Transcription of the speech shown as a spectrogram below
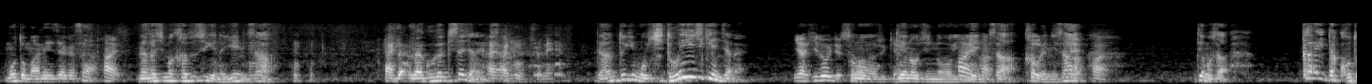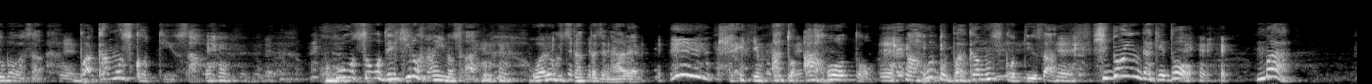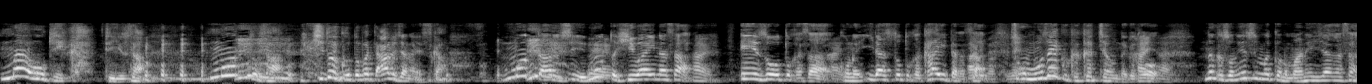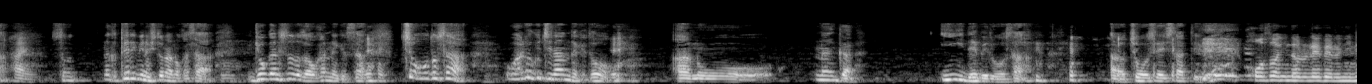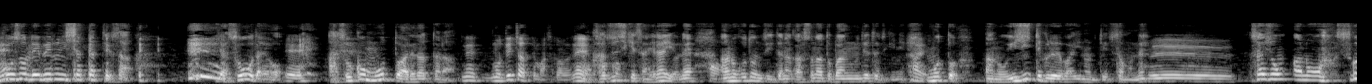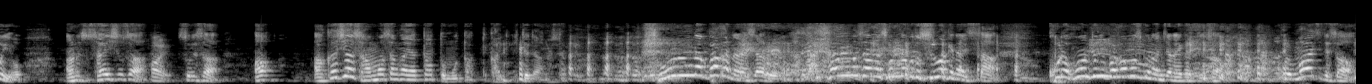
元マネージャーがさ、はい長嶋一茂の家にさ、え。はい。ら落書きしたじゃないではい、すか。ありましたね。で、あの時もうひどい事件じゃないいや、ひどいですその芸能人の家にさはいはい壁にさねはでもさ、書いた言葉はさええ、バカ息子っていうさ、放送できる範囲のさ、悪口だったじゃない、あれ。あと、アホとえ、え。アホとバカ息子っていうさええ、ひどいんだけど、まあ、まあ OK かっていうさ、もっとさ、ひどい言葉ってあるじゃないですか。もっとあるし、ええ。もっと卑猥なさはい、映像とかさは、い。このイラストとか書いたらさそこモザイクかかっちゃうんだけどはいはい、なんかその S マックのマネージャーがさはい、その、なんかテレビの人なのかさ、業界の人とかわかんないけどさええ、ちょうどさ、悪口なんだけど、あのー、なんか、いいレベルをさ、あの、調整したっていうね。放送に乗るレベルにね。放送レベルにしちゃったっていうさ。いや、そうだよ。えあそこもっとあれだったら。え。ね、もう出ちゃってますからね。一茂さん偉いよね。はいあのことについてなんかその後番組出た時に、はいもっと、あの、いじってくれればいいのにって言ってたもんねへ。え。最初、あの、すごいよ。あの人最初さ、はいそれさ、あ、赤字はさんまさんがやったと思ったって書いて言ってたよあの人。そんなバカな話ある？さんまさんがそんなことするわけないしさ、これ本当にバカ息子なんじゃないかってさ、これマジでさ、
